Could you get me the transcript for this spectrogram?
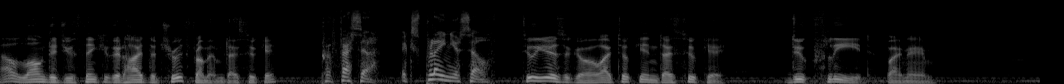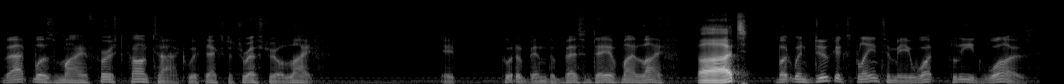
How long did you think you could hide the truth from him, Daisuke? Professor, explain yourself. Two years ago, I took in Daisuke, Duke Fleed by name. That was my first contact with extraterrestrial life. It could have been the best day of my life. But But when Duke explained to me what Fleed was,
